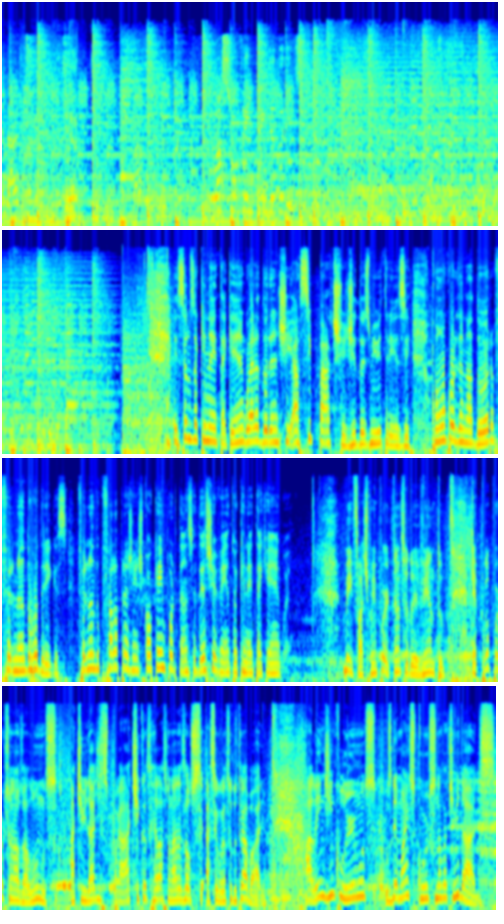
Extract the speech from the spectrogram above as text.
cidade. E o assunto é empreendedorismo. Estamos aqui na ETEC em Anguera durante a CIPAT de 2013, com o coordenador Fernando Rodrigues. Fernando, fala pra gente qual é a importância deste evento aqui na ETEC em Anguera. Bem, Fátima, a importância do evento é proporcionar aos alunos atividades práticas relacionadas ao, à segurança do trabalho, além de incluirmos os demais cursos nas atividades.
